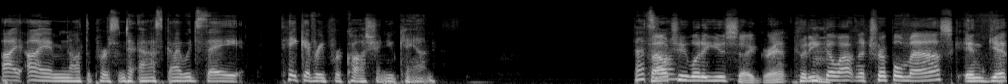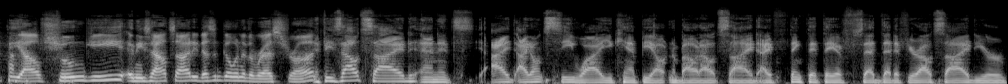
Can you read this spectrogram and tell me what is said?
I, I am not the person to ask. I would say take every precaution you can. That's all. Fauci, what do you say, Grant? Could he hmm. go out in a triple mask and get the alfungi and he's outside? He doesn't go into the restaurant. If he's outside and it's, I, I don't see why you can't be out and about outside. I think that they have said that if you're outside, you're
